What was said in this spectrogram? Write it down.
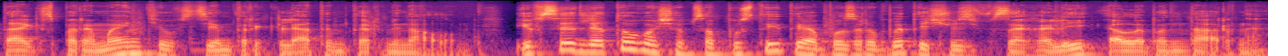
та експериментів з цим триклятим терміналом. І все для того, щоб запустити або зробити щось взагалі елементарне.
